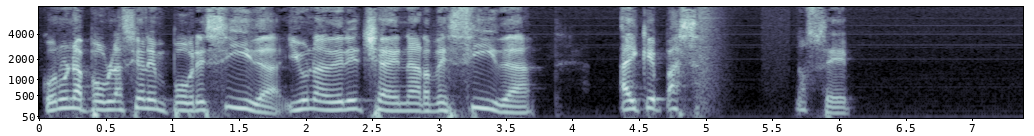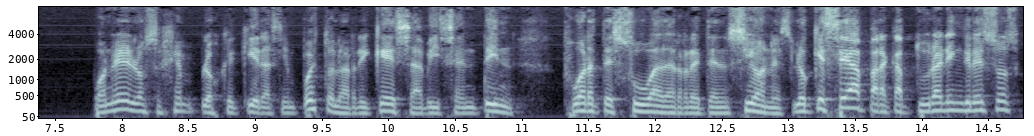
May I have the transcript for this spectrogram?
con una población empobrecida y una derecha enardecida, hay que pasar, no sé, poner los ejemplos que quieras, impuesto a la riqueza, Vicentín, fuerte suba de retenciones, lo que sea para capturar ingresos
